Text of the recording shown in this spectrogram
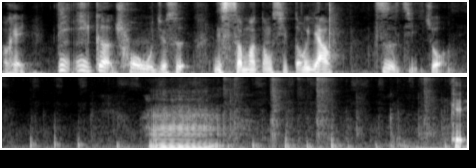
OK，第一个错误就是你什么东西都要自己做啊。OK，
